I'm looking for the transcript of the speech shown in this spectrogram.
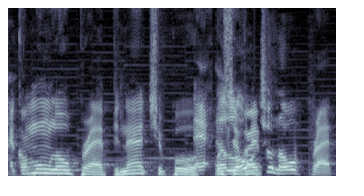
É como um low prep, né? Tipo. É você low vai... to no prep.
